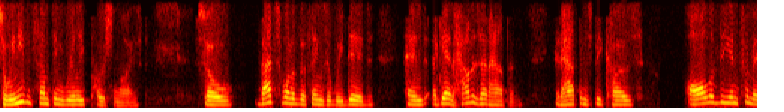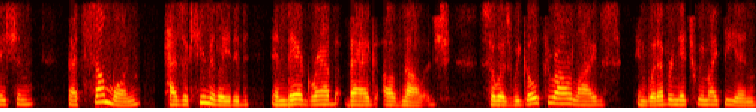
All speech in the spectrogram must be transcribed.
So we needed something really personalized. So that's one of the things that we did. And again, how does that happen? It happens because all of the information that someone has accumulated in their grab bag of knowledge. So as we go through our lives in whatever niche we might be in,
